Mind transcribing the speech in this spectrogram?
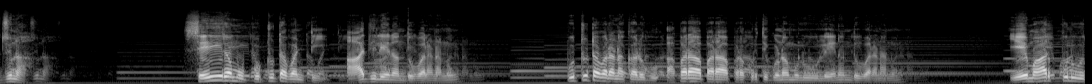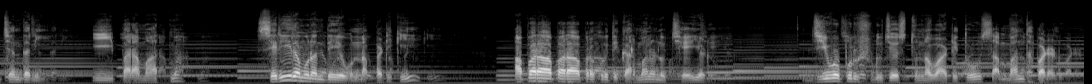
అర్జున శరీరము పుట్టుట వంటి ఆది లేనందువలనను పుట్టుట వలన కలుగు అపరాపరా ప్రకృతి గుణములు లేనందువలనను ఏ మార్పులు చెందని ఈ పరమాత్మ శరీరమునందే ఉన్నప్పటికీ అపరాపరా ప్రకృతి కర్మలను చేయడు. జీవపురుషుడు చేస్తున్న వాటితో సంబంధపడడు.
